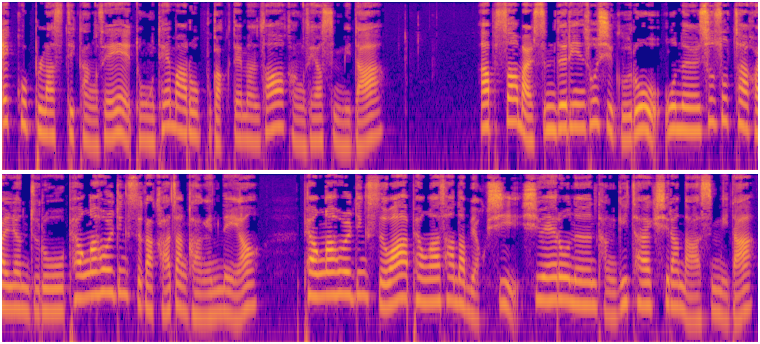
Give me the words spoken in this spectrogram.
에코플라스틱 강세에 동테마로 부각되면서 강세였습니다. 앞서 말씀드린 소식으로 오늘 수소차 관련주로 평화홀딩스가 가장 강했네요. 평화홀딩스와 평화산업 역시 시외로는 단기 차익 실현 나왔습니다.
